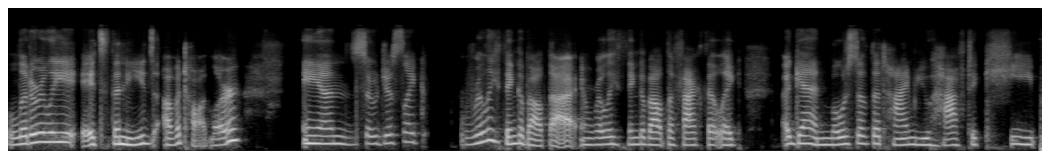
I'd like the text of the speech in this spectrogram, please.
Literally, it's the needs of a toddler. And so just like really think about that and really think about the fact that, like, again, most of the time you have to keep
